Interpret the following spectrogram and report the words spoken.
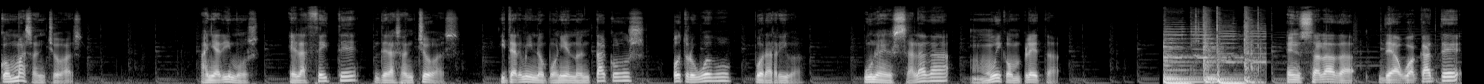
con más anchoas. Añadimos el aceite de las anchoas y termino poniendo en tacos otro huevo por arriba. Una ensalada muy completa. Ensalada de aguacate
